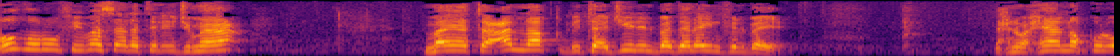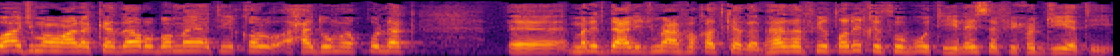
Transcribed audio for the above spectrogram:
انظروا في مسألة الإجماع ما يتعلق بتأجيل البدلين في البيع. نحن أحيانا نقول وأجمعوا على كذا ربما يأتي أحدهم يقول لك من ادعى الإجماع فقد كذب. هذا في طريق ثبوته ليس في حجيته.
